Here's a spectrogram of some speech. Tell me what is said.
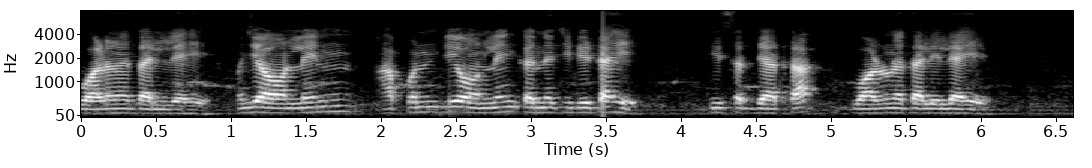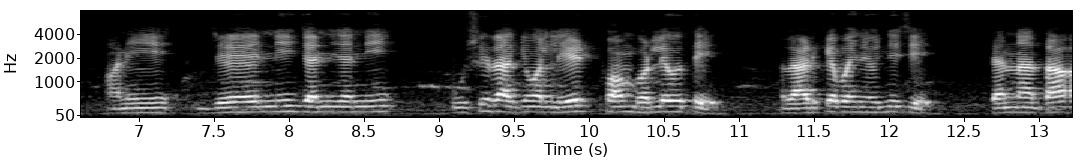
वाढवण्यात आलेली आहे. म्हणजे ऑनलाईन आपण जे ऑनलाईन करण्याची डेट आहे ती सध्या आता वाढवण्यात आलेली आहे. आणि ज्यांनी ज्यांनी ज्यांनी उशिरा किंवा लेट फॉर्म भरले होते लाडक्या बहीण योजनेचे त्यांना आता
